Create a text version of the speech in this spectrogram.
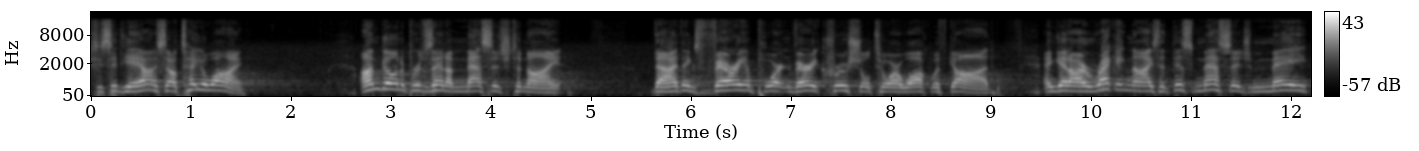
She said, Yeah. I said, I'll tell you why. I'm going to present a message tonight that I think is very important, very crucial to our walk with God. And yet I recognize that this message may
